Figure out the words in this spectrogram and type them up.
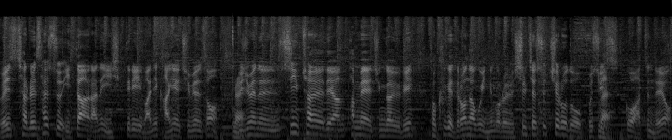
외제차를 살 수 있다라는 인식들이 많이 강해지면서 네. 요즘에는 수입차에 대한 판매 증가율이 더 크게 늘어나고 있는 거를 실제 수치로도 볼수 네. 있을 것 같은데요.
